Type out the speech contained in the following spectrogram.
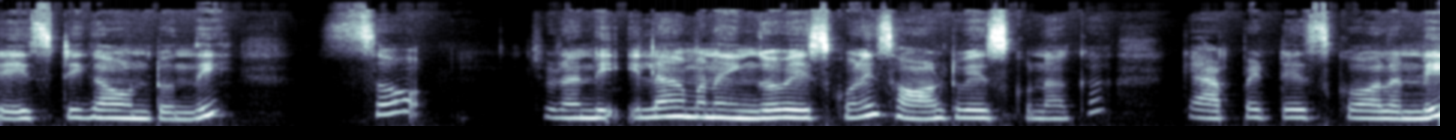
టేస్టీగా ఉంటుంది. సో చూడండి ఇలా మనం ఇంగువ వేసుకొని సాల్ట్ వేసుకున్నాక క్యాప్ పెట్టేసుకోవాలండి.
